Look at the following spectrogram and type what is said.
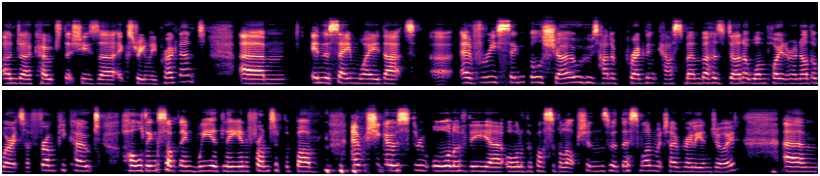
under a coat that she's uh, extremely pregnant. Um, in the same way that uh, every single show who's had a pregnant cast member has done at one point or another, where it's a frumpy coat holding something weirdly in front of the bum. Every, she goes through all of the uh, all of the possible options with this one, which I really enjoyed. Um,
